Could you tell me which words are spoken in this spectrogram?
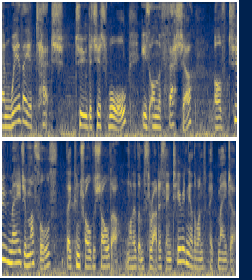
and where they attach to the chest wall is on the fascia of two major muscles that control the shoulder. One of them serratus anterior, and the other one's pec major.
